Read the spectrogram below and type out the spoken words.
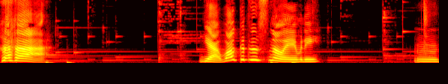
Haha. yeah, welcome to the snow, Amity. Mm.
